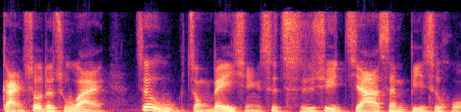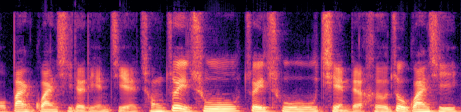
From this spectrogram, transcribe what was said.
感受得出来，这五种类型是持续加深彼此伙伴关系的连结。从最初最粗浅的合作关系，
